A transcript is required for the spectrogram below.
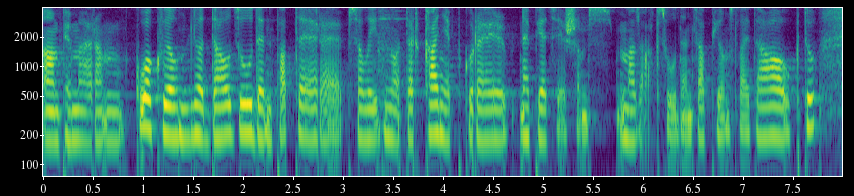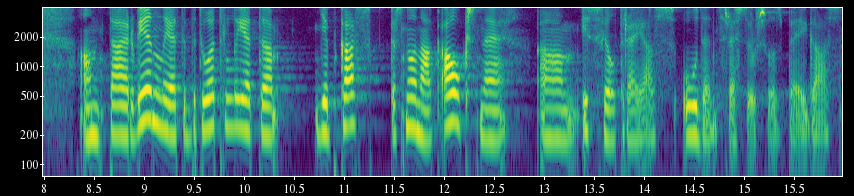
Um, piemēram, kokvilna ļoti daudz ūdeni patērē, salīdzinot ar kaņepu, kurai ir nepieciešams mazāks ūdens apjoms, lai tā augtu. Um, tā ir viena lieta, bet otra lieta - jebkas, kas nonāk augstnē, um, izfiltrējās ūdens resursos beigās.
